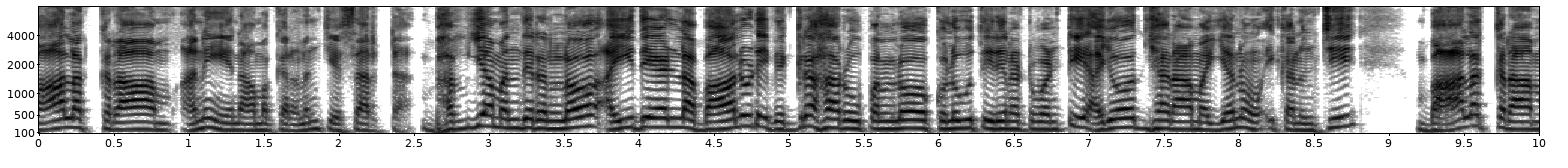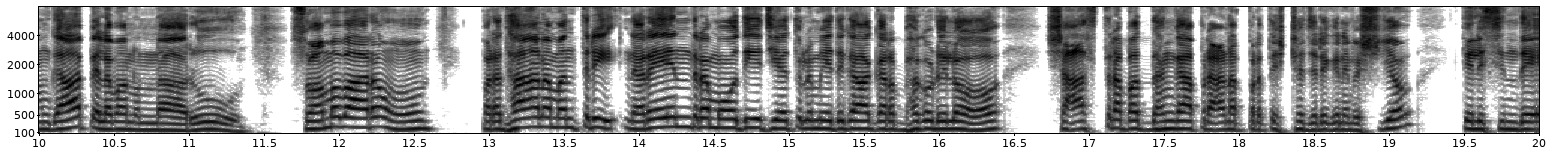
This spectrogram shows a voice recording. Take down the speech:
బాలక్రామ్ అని నామకరణం చేశారట. భవ్య మందిరంలో ఐదేళ్ళ బాలుడి విగ్రహ రూపంలో కొలువు తీరినటువంటి అయోధ్య రామయ్యను ఇక నుంచి బాలక్రామ్గా పిలవనున్నారు. సోమవారం ప్రధానమంత్రి నరేంద్ర మోదీ చేతుల మీదుగా గర్భగుడిలో శాస్త్రబద్ధంగా ప్రాణప్రతిష్ఠ జరిగిన విషయం తెలిసిందే.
